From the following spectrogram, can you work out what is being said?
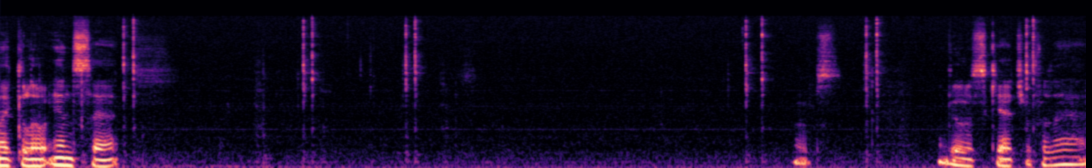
Make a little inset. Oops. Go to Sketcher for that.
